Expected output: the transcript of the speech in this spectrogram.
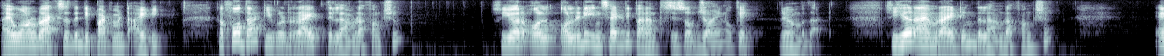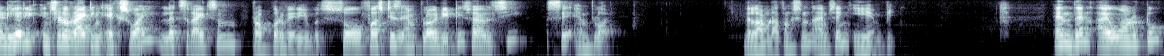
I wanted to access the department ID. Now for that, you will write the Lambda function. So you are all, already inside the parenthesis of join. Okay, remember that. So here I am writing the Lambda function. And here instead of writing xy, let's write some proper variables. So first is employee dt. So I will see say employee. The Lambda function I am saying emp and then I wanted to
